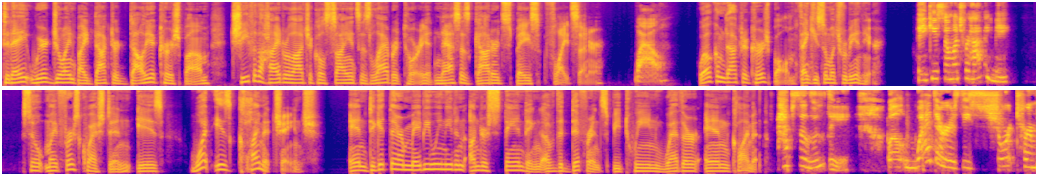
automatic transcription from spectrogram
Today, we're joined by Dr. Dalia Kirschbaum, Chief of the Hydrological Sciences Laboratory at NASA's Goddard Space Flight Center. Wow. Welcome, Dr. Kirschbaum. Thank you so much for being here. Thank you so much for having me. So, my first question is what is climate change? And to get there, maybe we need an understanding of the difference between weather and climate. Absolutely. Well, weather is these short-term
